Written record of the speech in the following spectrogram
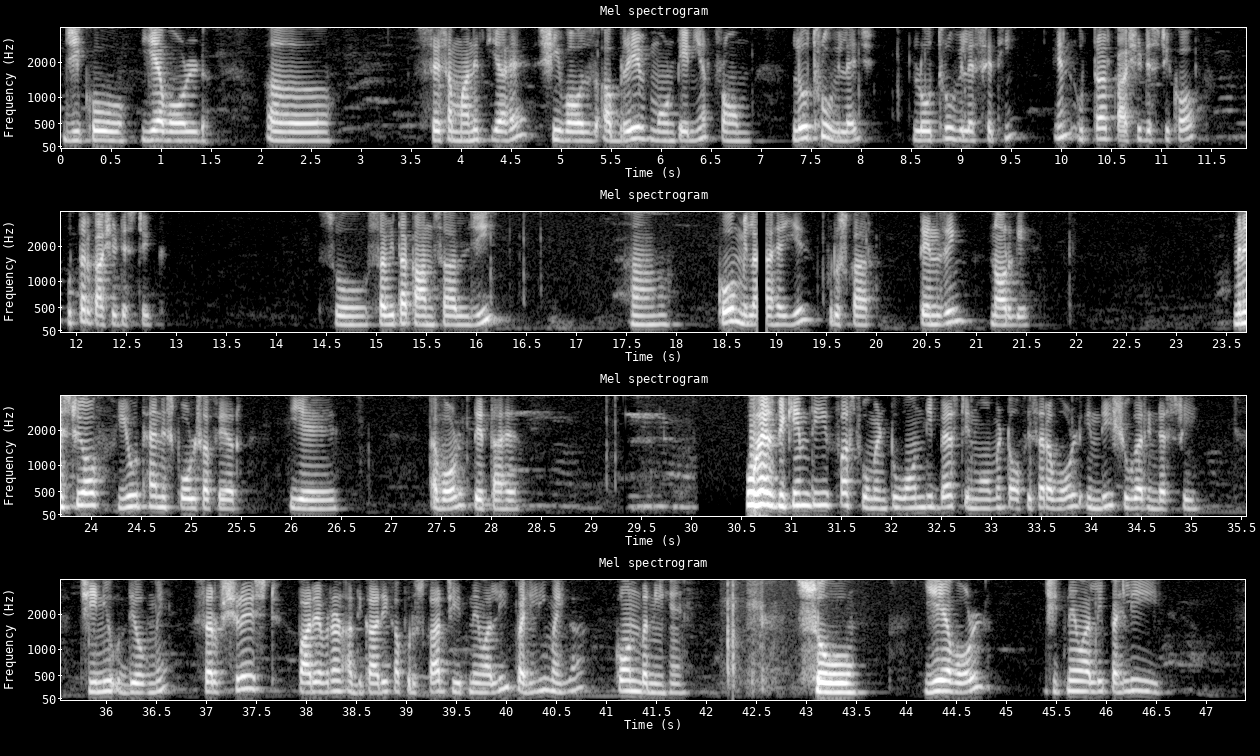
जी को ये अवार्ड से सम्मानित किया है। She was a brave mountaineer from Lothru village Lothru village से थी। In Uttarkashi district of Uttarkashi district so Savita Kansal ji आ, को मिला है ये पुरस्कार। Tenzing Norgay. Ministry of youth and sports affair ये अवार्ड देता है। Who has become the first woman to won the best environment officer award in the sugar industry. चीनी उद्योग में सर्वश्रेष्ठ पर्यावरण अधिकारी का पुरस्कार जीतने वाली पहली महिला कौन बनी है? सो so, ये अवार्ड जीतने वाली पहली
